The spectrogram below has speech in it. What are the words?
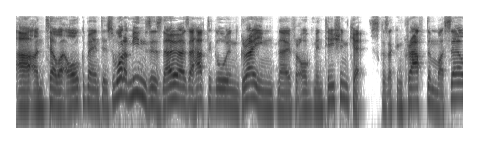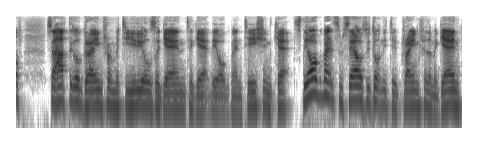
uh, until it augmented. So what it means is now as I have to go and grind now for augmentation kits because I can craft them myself. So I have to go grind for materials again to get the augmentation kits. The augments themselves, we don't need to grind for them again.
